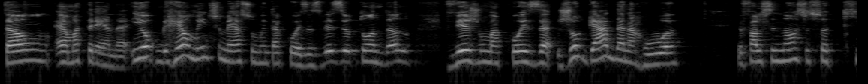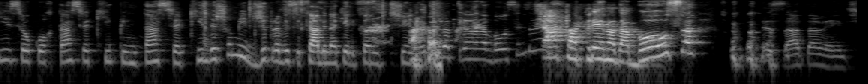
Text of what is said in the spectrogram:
Então, é uma trena. E eu realmente meço muita coisa. Às vezes eu estou andando, vejo uma coisa jogada na rua, eu falo assim, nossa, isso aqui, se eu cortasse aqui, pintasse aqui, deixa eu medir para ver se cabe naquele cantinho. Eu tiro a trena da bolsa. Saca a trena da bolsa, Exatamente.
